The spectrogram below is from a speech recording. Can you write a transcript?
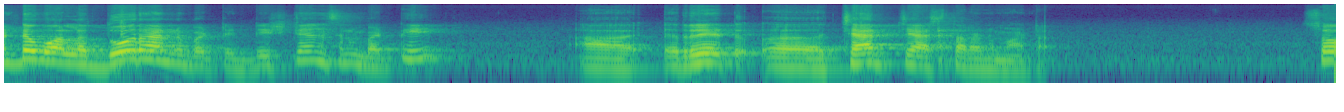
అంటే వాళ్ళ దూరాన్ని బట్టి డిస్టెన్స్ని బట్టి రేటు ఛార్జ్ చేస్తారనమాట సో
